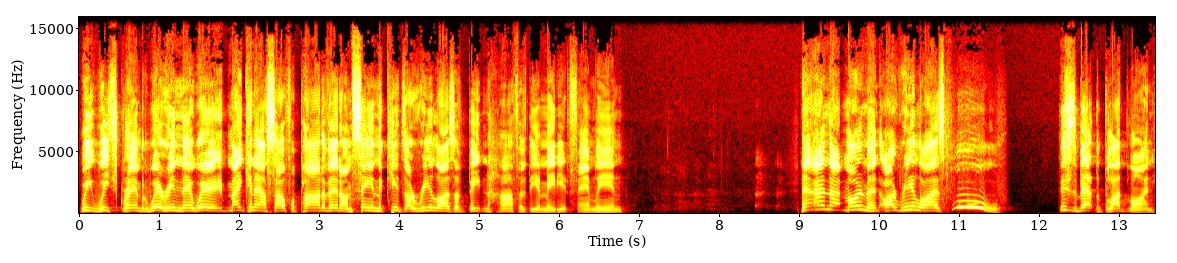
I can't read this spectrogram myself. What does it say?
We, we scrambled. We're in there. We're making ourselves a part of it. I'm seeing the kids. I realize I've beaten half of the immediate family in. Now, in that moment, I realized, whoo, this is about the bloodline.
